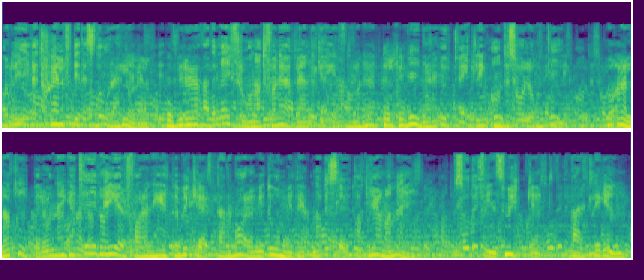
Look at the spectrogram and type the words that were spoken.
av livet självt i det stora hela, och berövade mig från att få nödvändiga erfarenheter för vidare utveckling under så lång tid. Och alla typer av negativa erfarenheter bekräftade bara mitt omedvetna beslut att gömma mig. Så det finns mycket, verkligen,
